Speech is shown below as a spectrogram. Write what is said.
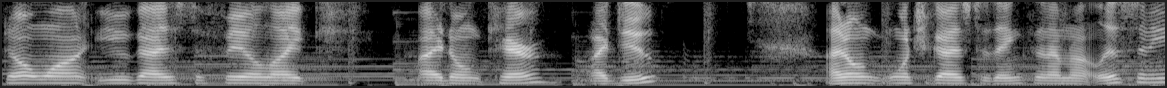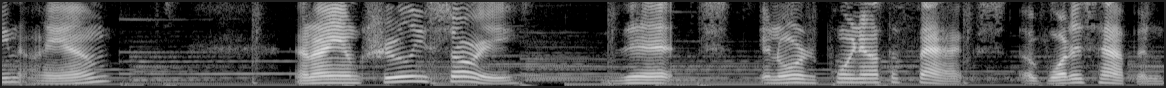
don't want you guys to feel like I don't care. I do. I don't want you guys to think that I'm not listening. I am. And I am truly sorry that in order to point out the facts of what has happened,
